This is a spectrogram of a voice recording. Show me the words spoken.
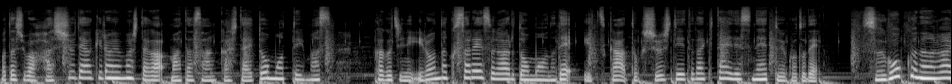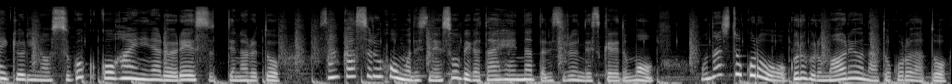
私は8周で諦めましたがまた参加したいと思っています。各地にいろんな草レースがあると思うのでいつか特集していただきたいですねということで。すごく長い距離のすごく広範囲になるレースってなると参加する方もですね装備が大変になったりするんですけれども同じところをぐるぐる回るようなところだと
